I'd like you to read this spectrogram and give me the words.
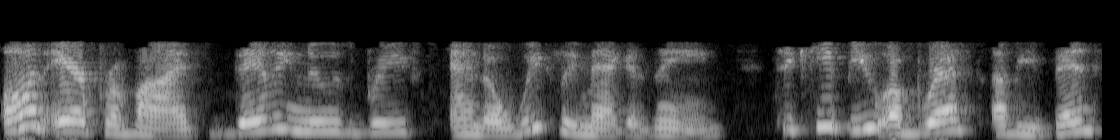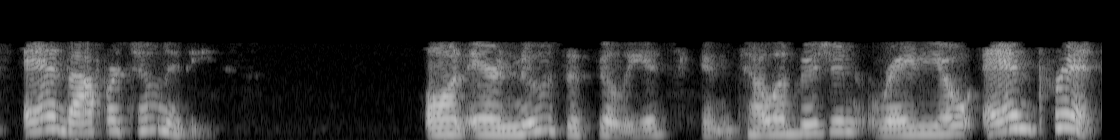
On Air provides daily news briefs and a weekly magazine to keep you abreast of events and opportunities. On Air news affiliates in television, radio, and print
